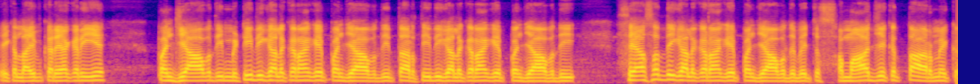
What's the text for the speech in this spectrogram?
ਇੱਕ ਲਾਈਵ ਕਰਿਆ ਕਰੀਏ। ਪੰਜਾਬ ਦੀ ਮਿੱਟੀ ਦੀ ਗੱਲ ਕਰਾਂਗੇ, ਪੰਜਾਬ ਦੀ ਧਰਤੀ ਦੀ ਗੱਲ ਕਰਾਂਗੇ, ਪੰਜਾਬ ਦੀ ਸਿਆਸਤ ਦੀ ਗੱਲ ਕਰਾਂਗੇ, ਪੰਜਾਬ ਦੇ ਵਿੱਚ ਸਮਾਜਿਕ, ਧਾਰਮਿਕ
